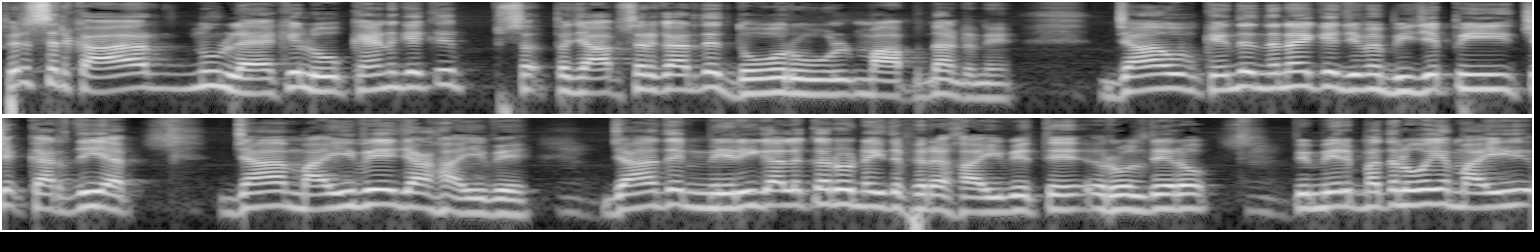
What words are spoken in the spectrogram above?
ਫਿਰ ਸਰਕਾਰ ਨੂੰ ਲੈ ਕੇ ਲੋਕ ਕਹਿਣਗੇ ਕਿ ਸ- ਪੰਜਾਬ ਸਰਕਾਰ ਦੇ ਦੋ ਰੂਲ ਮਾਪਦੰਡ ਨੇ। ਜਾਂ ਉਹ ਕਹਿੰਦੇ ਹੁੰਦੇ ਨੇ ਕਿ ਜਿਵੇਂ ਬੀਜੇਪੀ ਚ ਕਰਦੀ ਆ, ਜਾਂ ਮਾਈਵੇ ਜਾਂ ਹਾਈਵੇ। ਜਾਂ ਤੇ ਮੇਰੀ ਗੱਲ ਕਰੋ, ਨਹੀਂ ਤੇ ਫਿਰ ਹਾਈਵੇ ਤੇ ਰੁਲਦੇ ਰਹੋ। ਵੀ ਮੇਰੇ, ਮਤਲਬ ਉਹ ਇਹ ਮਾਈ,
